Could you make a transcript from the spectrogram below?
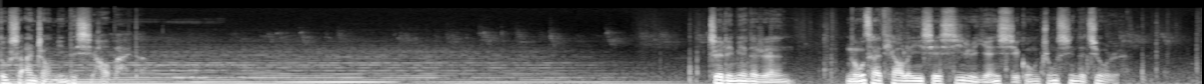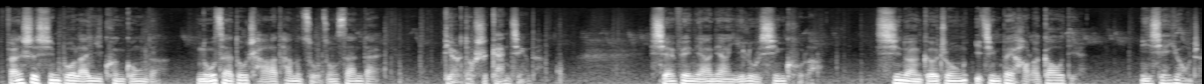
都是按照您的喜好摆的。这里面的人，奴才挑了一些昔日延禧宫忠心的旧人，凡是新拨来翊坤宫的，奴才都查了他们祖宗三代，底儿都是干净的。贤妃娘娘一路辛苦了，西暖阁中已经备好了糕点，您先用着。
